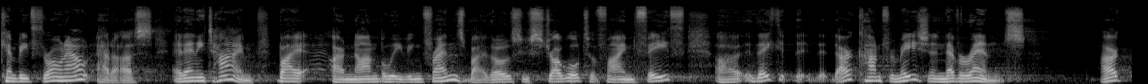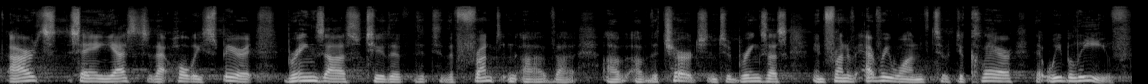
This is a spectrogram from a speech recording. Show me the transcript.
can be thrown out at us at any time by our non believing friends, by those who struggle to find faith. Uh, they could, our confirmation never ends. Our, our saying yes to that Holy Spirit brings us to the, to the front of, uh, of, of the church and to brings us in front of everyone to declare that we believe.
